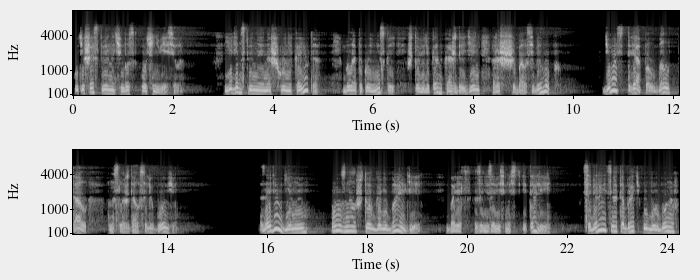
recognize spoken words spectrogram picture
Путешествие началось очень весело. Единственная на шхуне каюта была такой низкой, что великан каждый день расшибал себе лоб. Дюма стряпал, болтал, наслаждался любовью. Зайдя в Геную, он узнал, что Гарибальди, борец за независимость Италии, собирается отобрать у бурбонов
